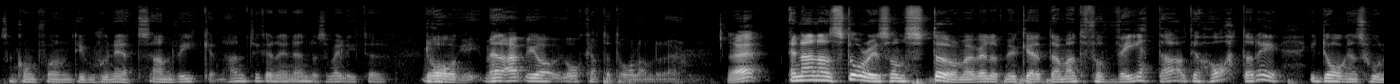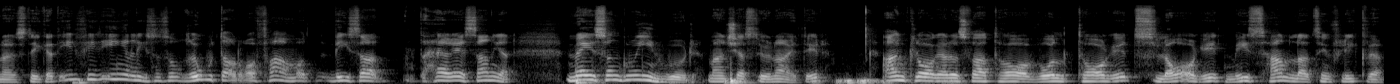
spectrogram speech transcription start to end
som kom från division 1, Sandviken. Han tycker jag är den enda som är lite dragig. Men äh, jag orkar inte tala om det där. Nej. En annan story som stör mig väldigt mycket är där man inte får veta allt. Jag hatar det i dagens journalistik. Att det finns ingen liksom som rotar och drar fram och visar att det här är sanningen. Mason Greenwood, Manchester United, anklagades för att ha våldtagit, slagit, misshandlat sin flickvän.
